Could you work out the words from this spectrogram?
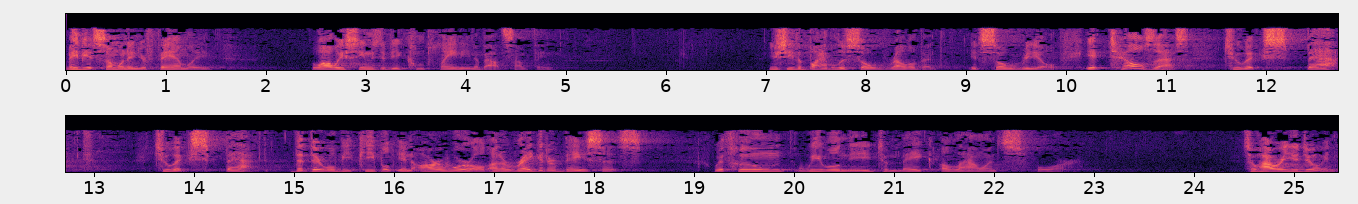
Maybe it's someone in your family who always seems to be complaining about something. You see, the Bible is so relevant. It's so real. It tells us to expect, to expect that there will be people in our world on a regular basis with whom we will need to make allowance for. So, how are you doing?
